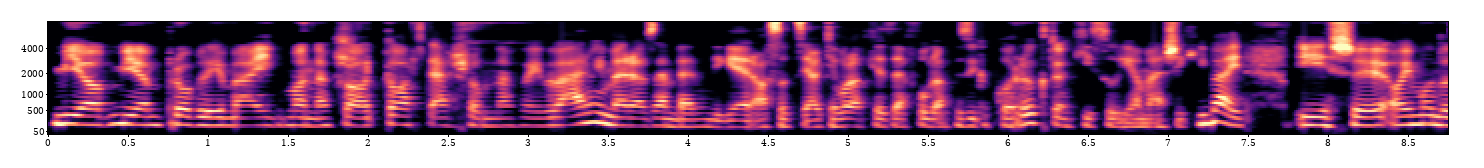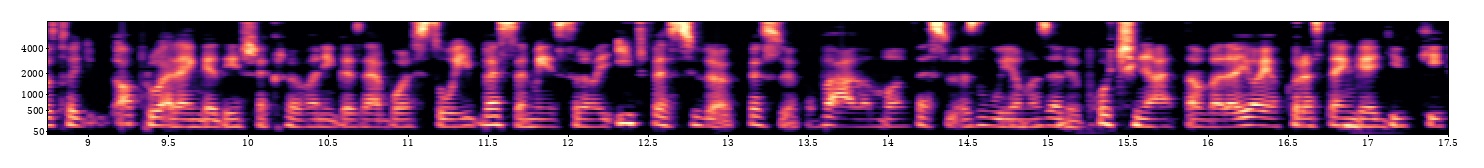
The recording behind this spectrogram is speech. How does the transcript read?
mi a, milyen problémáik vannak a tartásomnak, vagy bármi, mert az ember mindig erre asszociál, hogyha valaki ezzel foglalkozik, akkor rögtön kiszúrja a másik hibáit, és ahogy mondod, hogy apró elengedésekről van igazából szó, így veszem észre, hogy itt feszülök, feszülök a vállamban, feszül az ujjam az előbb, hogy csináltam vele, jaj, akkor azt engedjük ki,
